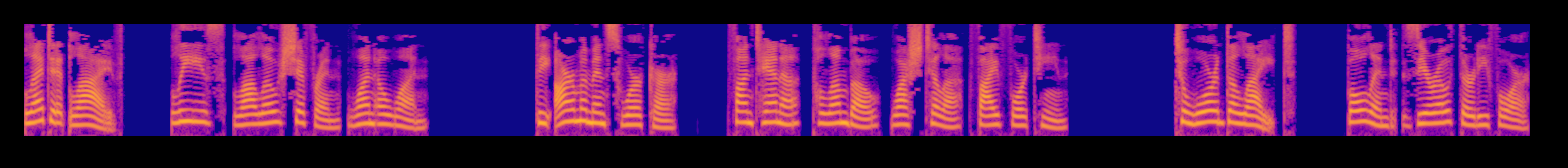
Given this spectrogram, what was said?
Let It Live. Lees, Lalo Schifrin 101. The Armaments Worker. Fontana, Palumbo, Wojtyla 514. Toward the Light. Boland 034.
